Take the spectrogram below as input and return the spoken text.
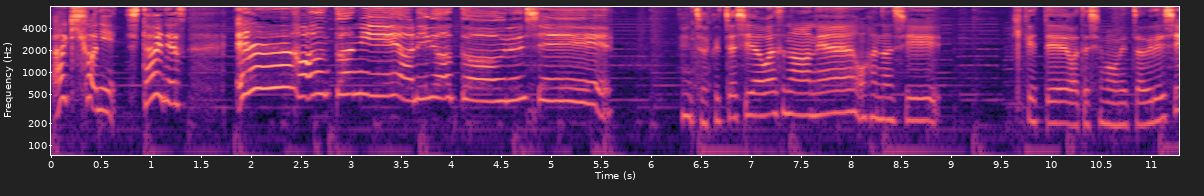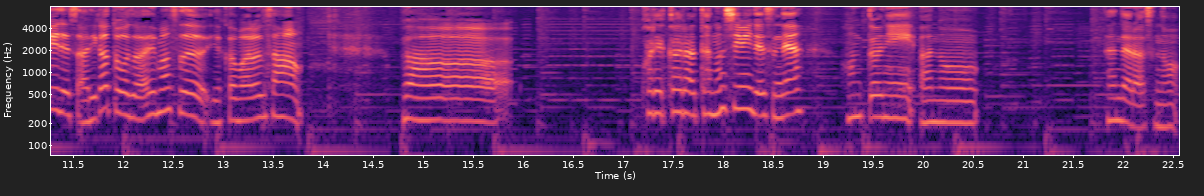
アキコにしたいです。えー、本当にありがとう。嬉しい。めちゃくちゃ幸せなねお話聞けて私もめっちゃ嬉しいです。ありがとうございます。ゆかまるさん。わこれから楽しみですね。本当にあのなんだろうその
